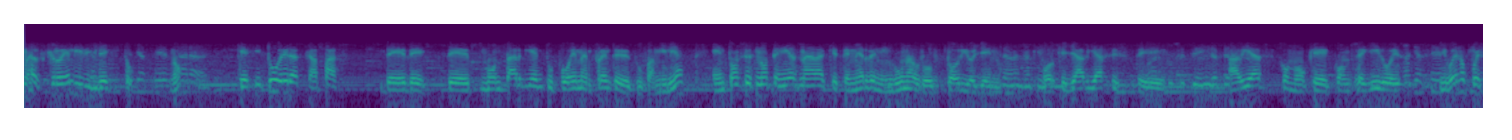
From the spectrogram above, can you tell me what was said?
más cruel y directo, ¿no? Que si tú eras capaz de, de, de montar bien tu poema enfrente de tu familia, entonces no tenías nada que temer de ningún auditorio lleno, porque ya habías este habías como que conseguido eso. Y bueno, pues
